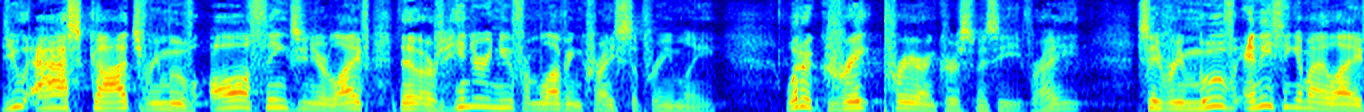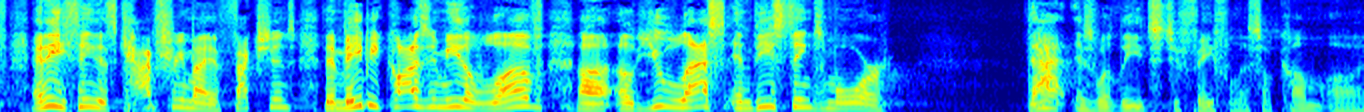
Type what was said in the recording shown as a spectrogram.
You ask God to remove all things in your life that are hindering you from loving Christ supremely. What a great prayer on Christmas Eve, right? Say, remove anything in my life, anything that's capturing my affections, that may be causing me to love uh, you less and these things more. That is what leads to faithfulness. So come, uh,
